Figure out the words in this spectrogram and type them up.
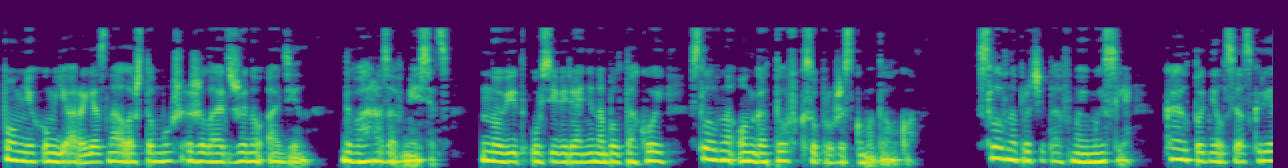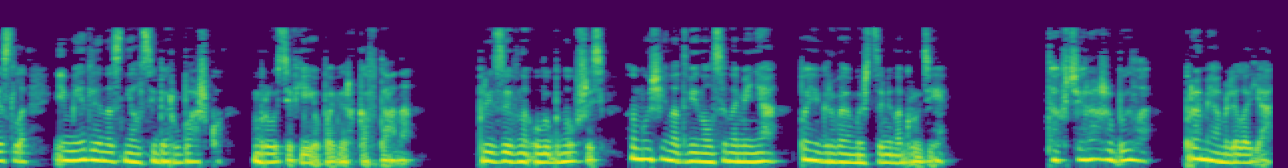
Помня Хумьяра, я знала, что муж желает жену один, два раза в месяц – но вид у северянина был такой, словно он готов к супружескому долгу. Словно прочитав мои мысли, Кайл поднялся с кресла и медленно снял с себя рубашку, бросив ее поверх кафтана. Призывно улыбнувшись, мужчина двинулся на меня, поигрывая мышцами на груди. «Так вчера же было», — промямлила я.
